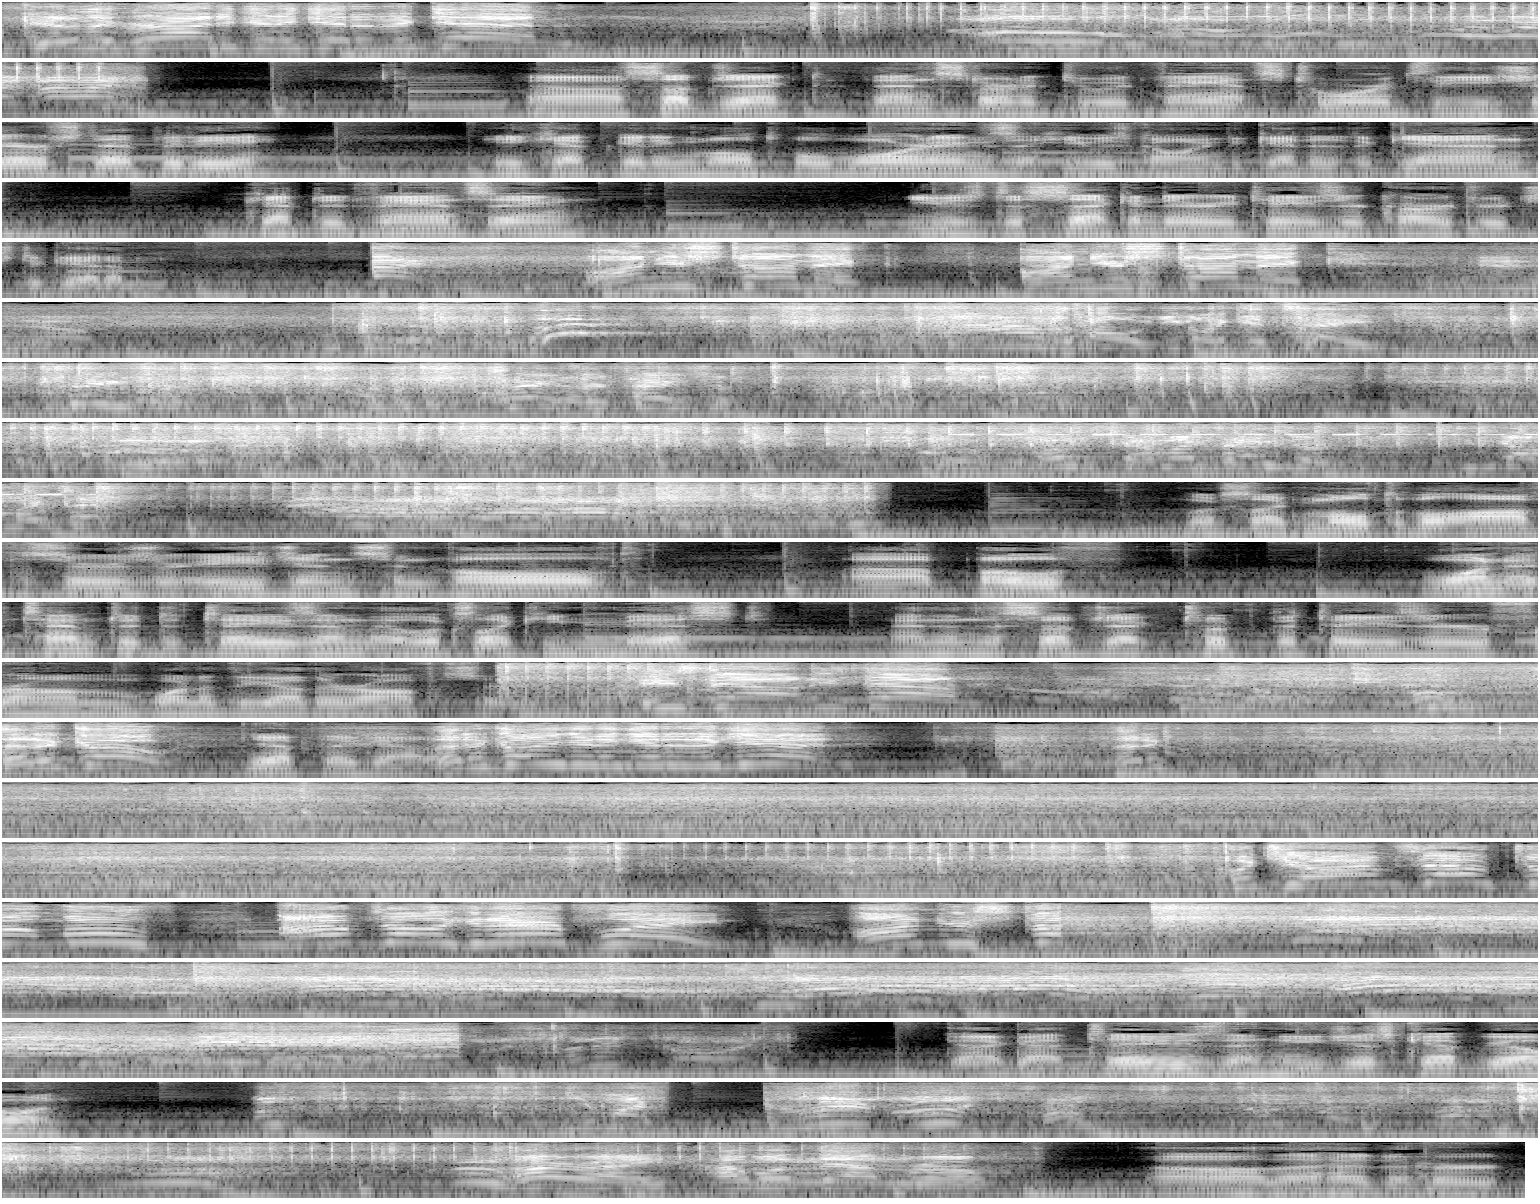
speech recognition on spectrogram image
Get on the ground. You're gonna get it again. Uh, subject then started to advance towards the sheriff's deputy. He kept getting multiple warnings that he was going to get it again. Kept advancing. Used a secondary taser cartridge to get him. On your stomach. On your stomach. Oh, you're gonna get tased. Taser. Taser, taser. He's got my taser. He's got my taser. Looks like multiple officers or agents involved. Uh, both. One attempted to tase him. It looks like he missed. And then the subject took the taser from one of the other officers. He's down. He's down. Let it go. Yep, they got it. Let it. go. You're gonna get it again. Let it. Put your arms out. Don't move. Arms out like an airplane. On your stomach. Guy got tased and he just kept going. Right. How about that, bro? Oh, that had to hurt.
